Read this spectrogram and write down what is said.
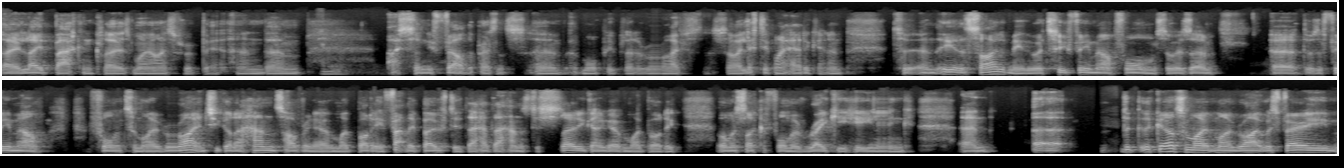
I laid back and closed my eyes for a bit, and um, I suddenly felt the presence um, of more people had arrived. So I lifted my head again, and to and either side of me there were two female forms. There was um uh, there was a female form to my right, and she got her hands hovering over my body. In fact, they both did. They had their hands just slowly going over my body, almost like a form of Reiki healing. And uh, the, the girl to my, my right was very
